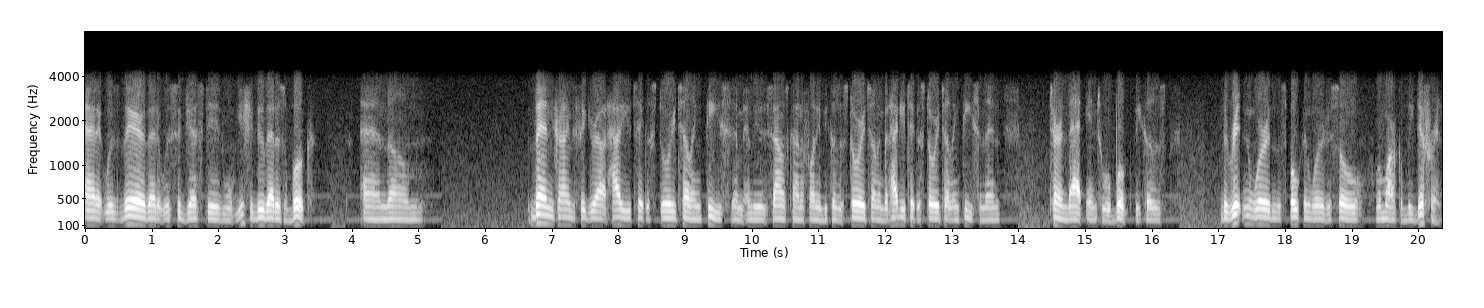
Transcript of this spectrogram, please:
and it was there that it was suggested well, you should do that as a book, and um, then trying to figure out how do you take a storytelling piece and mean it sounds kind of funny because it's storytelling, but how do you take a storytelling piece and then turn that into a book? Because the written word and the spoken word are so remarkably different.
